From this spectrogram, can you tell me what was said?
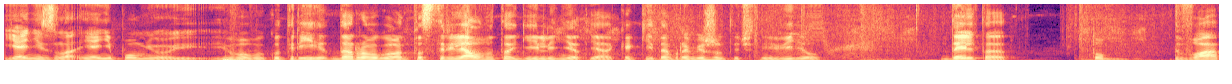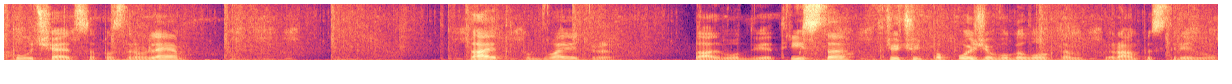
Я не знаю, я не помню его в ИКУ-3 дорогу, он пострелял в итоге или нет. Я какие-то промежуточные видел. Дельта топ Два получается, поздравляем. Да, это топ-2 ведь уже. Да, вот 2300. Чуть-чуть попозже в уголок там рампы стрельнул.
